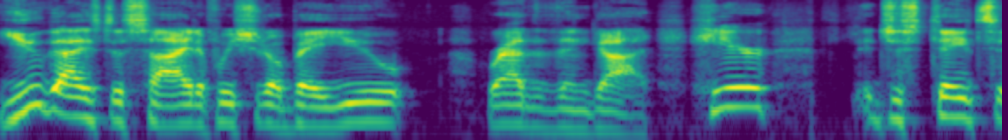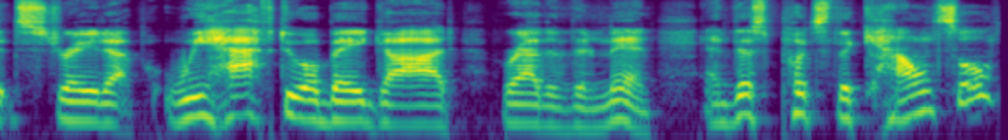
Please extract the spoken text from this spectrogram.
You guys decide if we should obey you rather than God. Here, it just states it straight up. We have to obey God rather than men. And this puts the council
